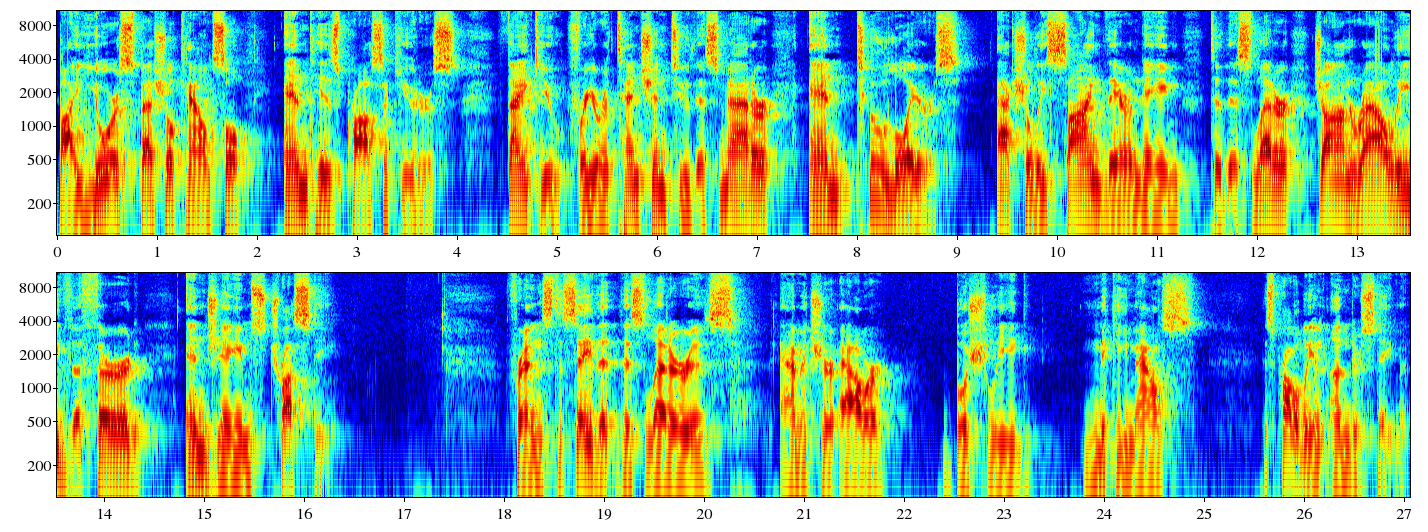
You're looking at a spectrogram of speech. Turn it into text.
by your special counsel and his prosecutors. Thank you for your attention to this matter. And two lawyers actually signed their name to this letter John Rowley III and James Trusty. Friends, to say that this letter is amateur hour, Bush League, Mickey Mouse is probably an understatement.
